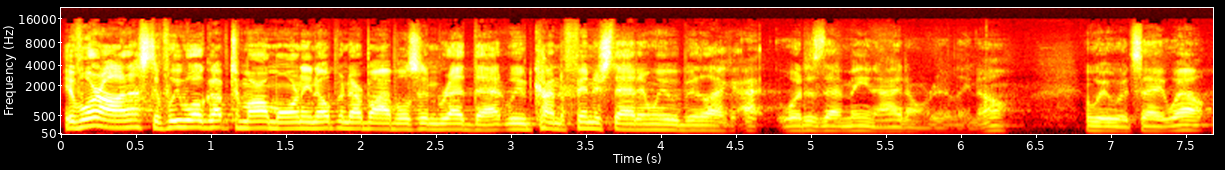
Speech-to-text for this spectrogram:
If we're honest, if we woke up tomorrow morning, opened our Bibles, and read that, we would kind of finish that and we would be like, what does that mean? I don't really know. And we would say, well,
